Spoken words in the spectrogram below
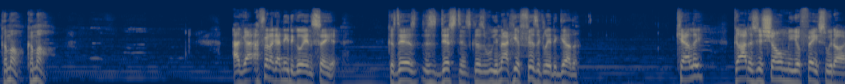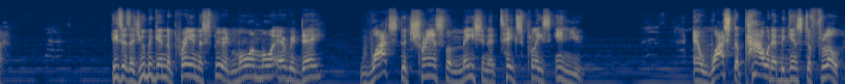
Come on, come on. I got I feel like I need to go ahead and say it. Because there's this distance, because we're not here physically together. Kelly, God has just shown me your face, sweetheart. He says, as you begin to pray in the spirit more and more every day, watch the transformation that takes place in you and watch the power that begins to flow,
